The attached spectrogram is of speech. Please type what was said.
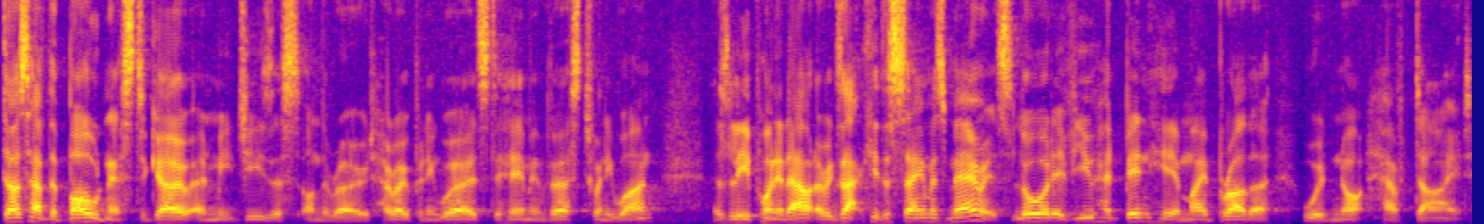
does have the boldness to go and meet Jesus on the road. Her opening words to him in verse 21, as Lee pointed out, are exactly the same as Mary's Lord, if you had been here, my brother would not have died.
